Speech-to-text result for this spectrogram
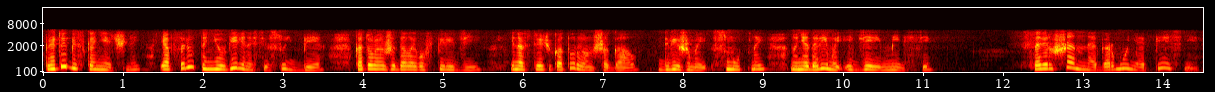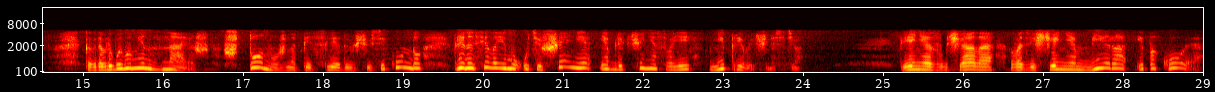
При той бесконечной и абсолютной неуверенности в судьбе, которая ожидала его впереди и навстречу которой он шагал, движимой смутной, но неодолимой идеей мести, совершенная гармония песни, когда в любой момент знаешь, что нужно петь следующую секунду, приносила ему утешение и облегчение своей непривычностью. Пение звучало возвещением мира и покоя,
